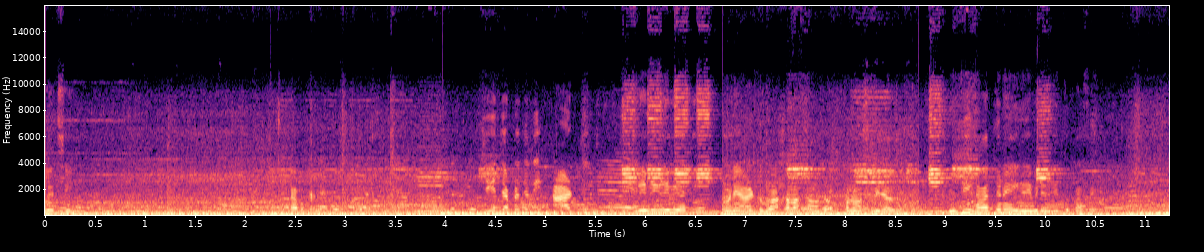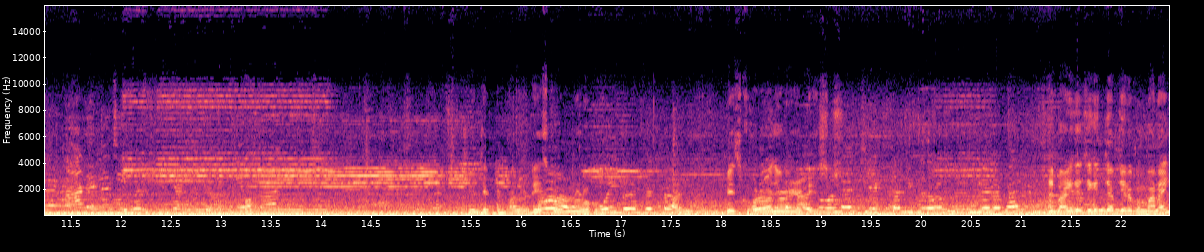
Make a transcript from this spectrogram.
দেখছি চিকেন চাপটা যদি আর একটু গ্রেভি গ্রেভি মানে আর একটু মাখা মাখা হতো কোনো অসুবিধা হতো। রুটি খাওয়ার জন্য এই গ্রেভিটা কিন্তু চাপটা ভালো বেশ ঘরোয়া টেস্ট বাড়িতে চিকেন চাপ যেরকম বানাই,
